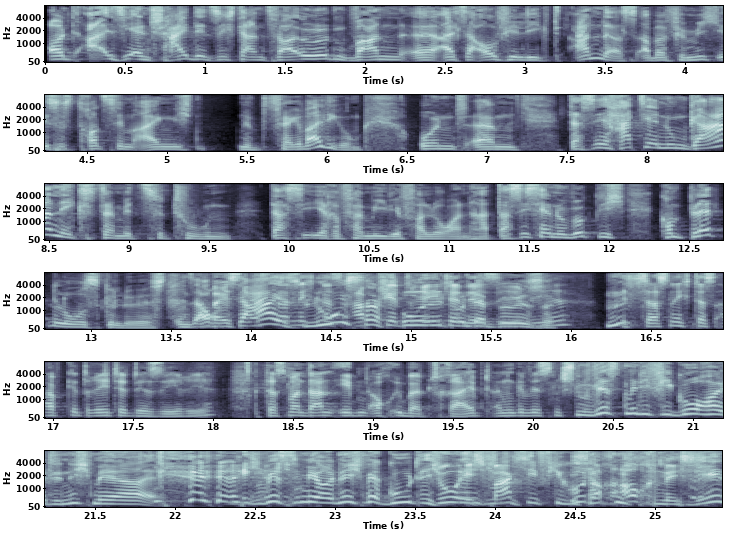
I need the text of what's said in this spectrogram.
Und äh, sie entscheidet sich dann zwar irgendwann, äh, als er auf ihr liegt, anders, aber für mich ist es trotzdem eigentlich eine Vergewaltigung. Und ähm, das hat ja nun gar nichts damit zu tun, dass sie ihre Familie verloren hat. Das ist ja nun wirklich komplett losgelöst. Und auch Aber ist da das ist nicht das Luther schuld Abgedrehte und der, der Böse. Serie? Ist das nicht das Abgedrehte der Serie? Dass man dann eben auch übertreibt an gewissen Stellen? Du wirst mir die Figur heute nicht mehr. Ich wirst mir heute nicht mehr gut. Ich, Du, ich mag die Figur doch auch nicht. Nee,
